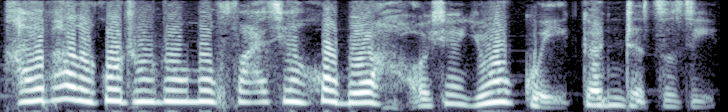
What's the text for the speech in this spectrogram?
害怕的过程中呢，发现后边好像有鬼跟着自己。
